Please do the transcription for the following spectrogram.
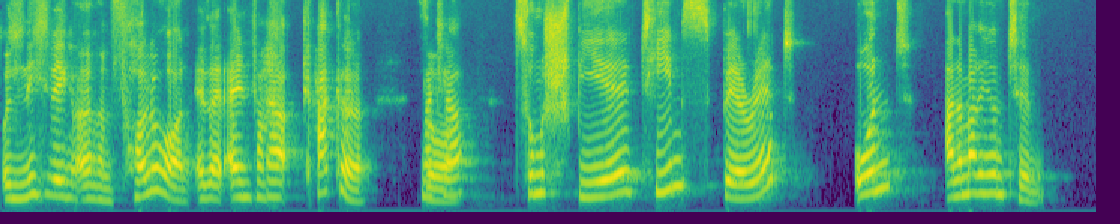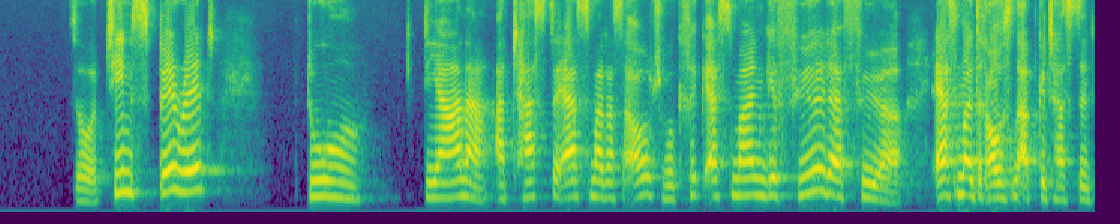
und nicht wegen euren Followern. Ihr seid einfach ja. Kacke. So. Klar. Zum Spiel Team Spirit und Annemarie und Tim. So, Team Spirit, du, Diana, ertaste erstmal das Auto, krieg erstmal ein Gefühl dafür. Erstmal draußen abgetastet.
